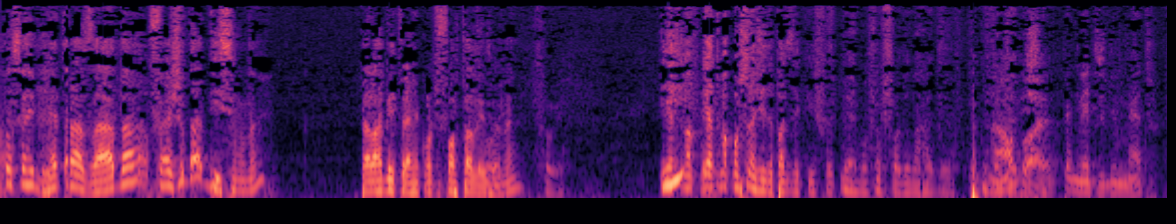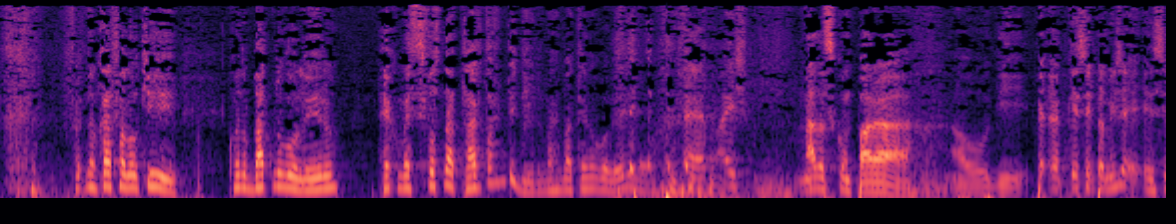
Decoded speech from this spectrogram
torcendo pra CRB. retrasada foi ajudadíssimo, né? Pela arbitragem contra o Fortaleza, né? Foi. E, a E- turma- e a turma constrangida pra dizer que foi. Meu irmão, foi foda o narrador. Não, pô, Comentarista. pendimento de um metro. Foi- não, o cara falou que quando bate no goleiro, recomeça. Se fosse na trave, tava impedido, mas bater no goleiro não. É, mas nada se compara ao de. É porque esse, pelo menos esse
